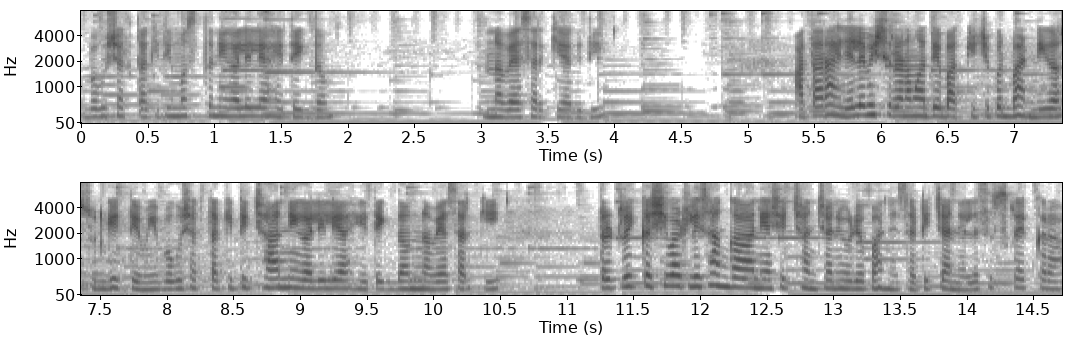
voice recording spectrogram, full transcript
बघू शकता किती मस्त निघालेले आहेत एकदम नव्यासारखी अगदी. आता राहिलेल्या मिश्रणामध्ये बाकीची पण भांडी घासून घेते मी. बघू शकता किती छान निघालेली आहेत एकदम नव्यासारखी. तर ट्रिक कशी वाटली सांगा आणि असे छान छान व्हिडिओ पाहण्यासाठी चॅनलला सबस्क्राईब करा.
